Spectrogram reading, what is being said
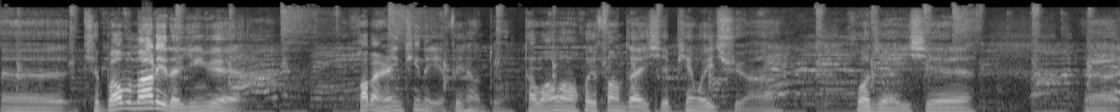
呃，其实 Bob Marley 的音乐，滑板人听的也非常多，他往往会放在一些片尾曲啊，或者一些呃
